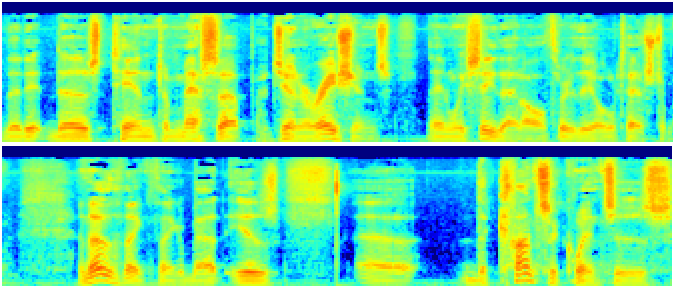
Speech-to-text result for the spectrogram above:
that it does tend to mess up generations, and we see that all through the Old Testament. Another thing to think about is uh, the consequences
